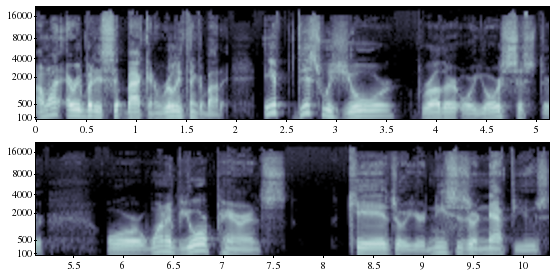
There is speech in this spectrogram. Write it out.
I want everybody to sit back and really think about it. If this was your brother or your sister or one of your parents kids or your nieces or nephews,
